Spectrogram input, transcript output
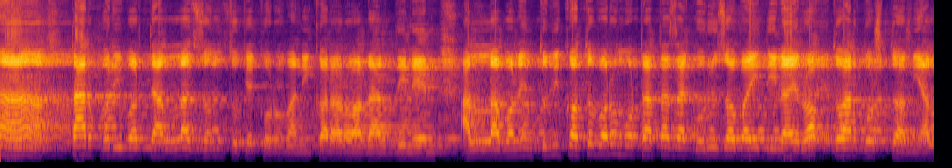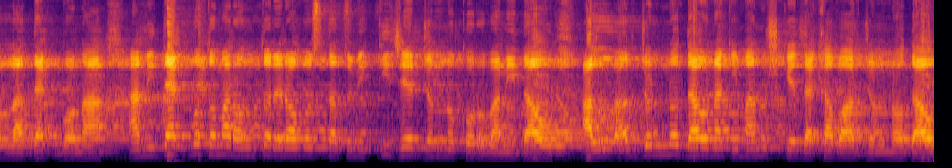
না। তার পরিবর্তে আল্লাহ জন্তুকে কোরবানি করার অর্ডার দিলেন। আল্লাহ বলেন, তুমি কত বড় মোটা তাজা গরু জবাই দিলাই, রক্ত আর গোস্ত আমি আল্লাহ দেখব না। আমি দেখব তোমার অন্তরের অবস্থা, তুমি কিসের জন্য কোরবানি দাও? আল্লাহর জন্য দাও নাকি মানুষকে দেখাবার জন্য দাও,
